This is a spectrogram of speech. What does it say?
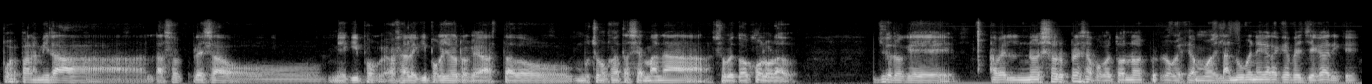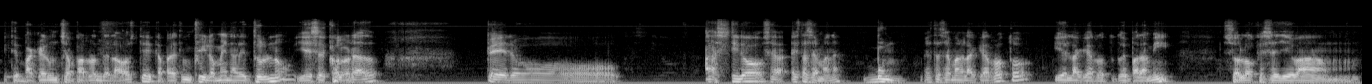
Pues para mí la, la sorpresa o mi equipo, o sea, el equipo que yo creo que ha estado mucho mejor esta semana, sobre todo Colorado. Yo creo que a ver, no es sorpresa porque todos nos, lo que decíamos, es la nube negra que ves llegar y que te va a caer un chaparrón de la hostia y te aparece un filomena de turno y ese es Colorado. Pero ha sido, o sea, esta semana, boom, esta semana es la que ha roto y es la que ha roto. Entonces, para mí, son los que se llevan,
